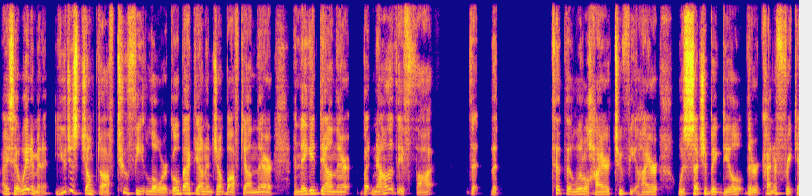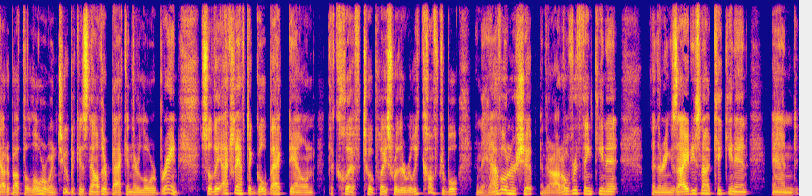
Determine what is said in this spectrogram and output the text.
I say, wait a minute, you just jumped off two feet lower. Go back down and jump off down there. And they get down there. But now that they've thought that the that the little higher, two feet higher, was such a big deal, they're kind of freaked out about the lower one too, because now they're back in their lower brain. So they actually have to go back down the cliff to a place where they're really comfortable and they have ownership and they're not overthinking it and their anxiety's not kicking in and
